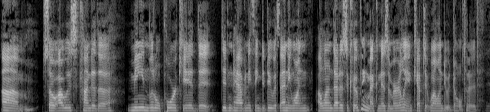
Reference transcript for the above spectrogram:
Um, so I was kind of the mean little poor kid that didn't have anything to do with anyone. I learned that as a coping mechanism early and kept it well into adulthood. Yeah.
